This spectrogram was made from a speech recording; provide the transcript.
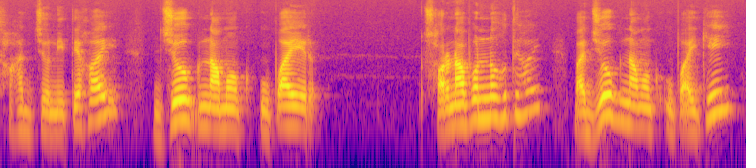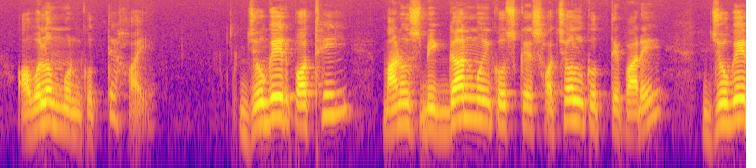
সাহায্য নিতে হয়, যোগ নামক উপায়ের শরণাপন্ন হতে হয় বা যোগ নামক উপায়কেই অবলম্বন করতে হয়। যোগের পথেই মানুষ বিজ্ঞানময় কোষকে সচল করতে পারে, যোগের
